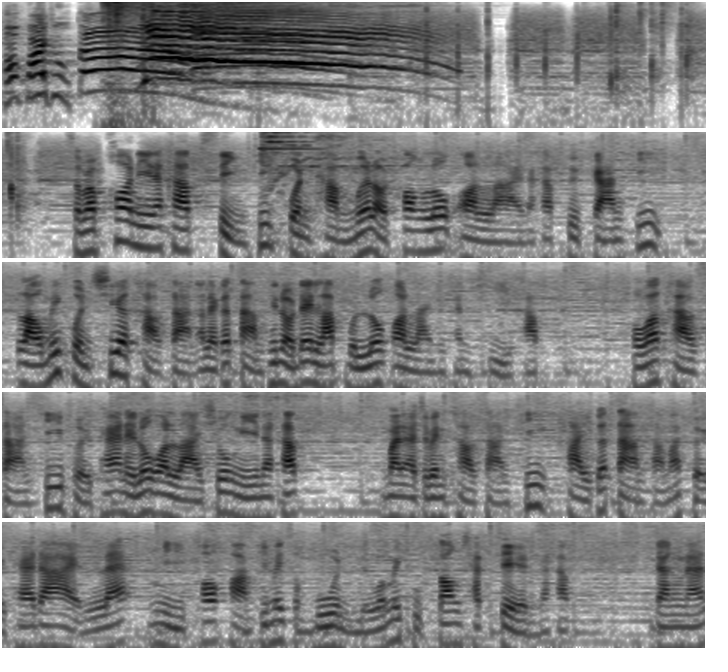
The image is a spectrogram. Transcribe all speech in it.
ข้อควายถูกต้องสำหรับข้อนี้นะครับสิ่งที่ควรทำเมื่อเราท่องโลกออนไลน์นะครับคือการที่เราไม่ควรเชื่อข่าวสารอะไรก็ตามที่เราได้รับบนโลกออนไลน์ในทันทีครับเพราะว่าข่าวสารที่เผยแพร่ในโลกออนไลน์ช่วงนี้นะครับ มันอาจจะเป็นข่าวสารที่ใครก็ตามสามารถเผยแพร่ได้ และมีข้อความที่ไม่สมบูรณ์ หรือว่าไม่ถูกต้องชัดเจนนะครับ ดังนั้น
